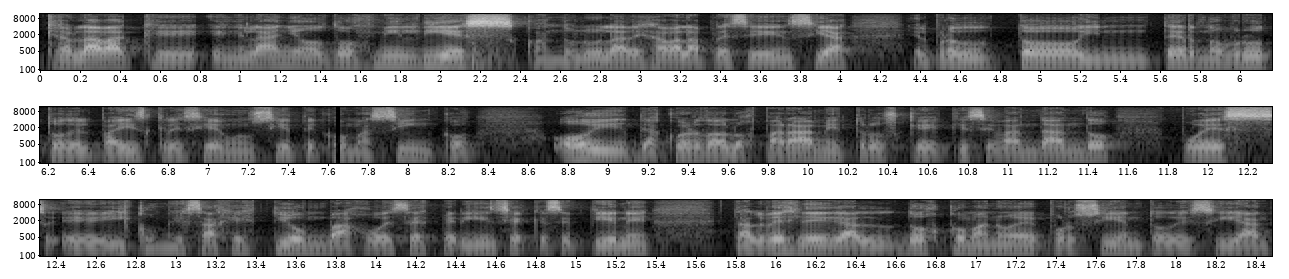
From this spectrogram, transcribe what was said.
que hablaba que en el año 2010, cuando Lula dejaba la presidencia, el Producto Interno Bruto del país crecía en un 7,5%. Hoy, de acuerdo a los parámetros que, se van dando, pues, eh, y con esa gestión bajo esa experiencia que se tiene, tal vez llega al 2,9%, decían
